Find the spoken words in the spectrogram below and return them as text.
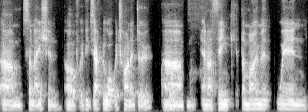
um, summation of, of exactly what we're trying to do. Um, and I think at the moment when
